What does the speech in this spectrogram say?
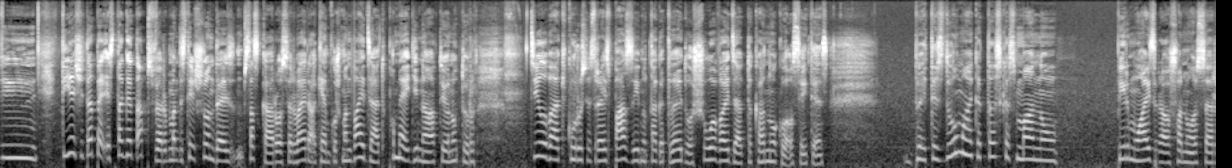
Mm, tieši tāpēc es tagad apsveru, man tas tieši šodien saskāros ar vairākiem, kurus man vajadzētu pamēģināt, jo nu, tur cilvēki, kurus es reiz pazinu, tagad veido šo, vajadzētu tā kā noklausīties. Bet es domāju, ka tas, kas manu pirmo aizraušanos ar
